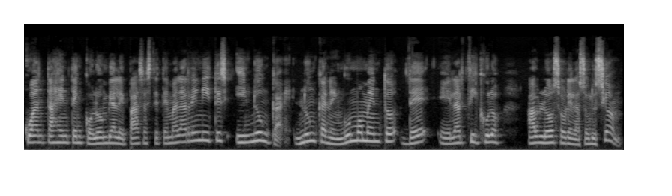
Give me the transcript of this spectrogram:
cuánta gente en Colombia le pasa este tema de la rinitis y nunca, nunca en ningún momento del el artículo habló sobre la solución,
